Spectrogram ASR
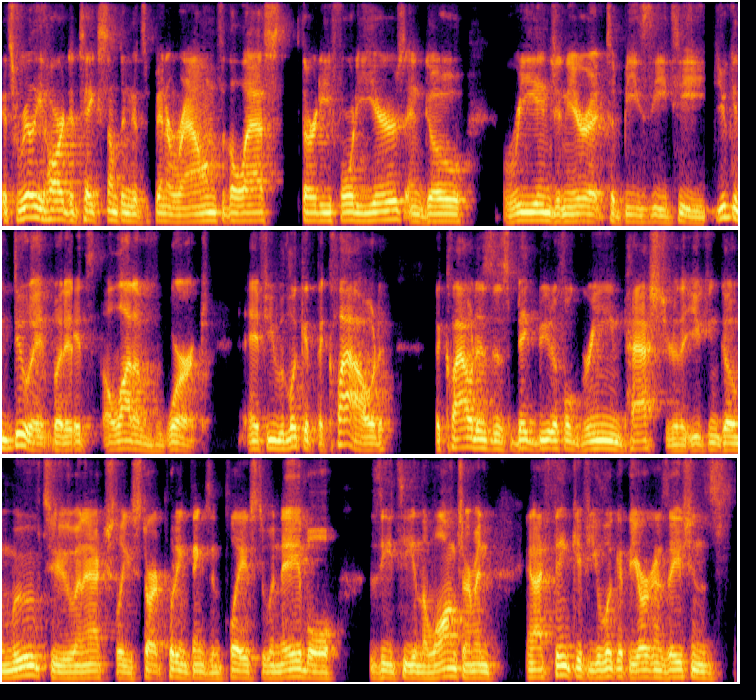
It's really hard to take something that's been around for the last 30, 40 years and go re engineer it to be ZT. You can do it, but it's a lot of work. If you look at the cloud, the cloud is this big, beautiful green pasture that you can go move to and actually start putting things in place to enable ZT in the long term. And and I think if you look at the organizations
